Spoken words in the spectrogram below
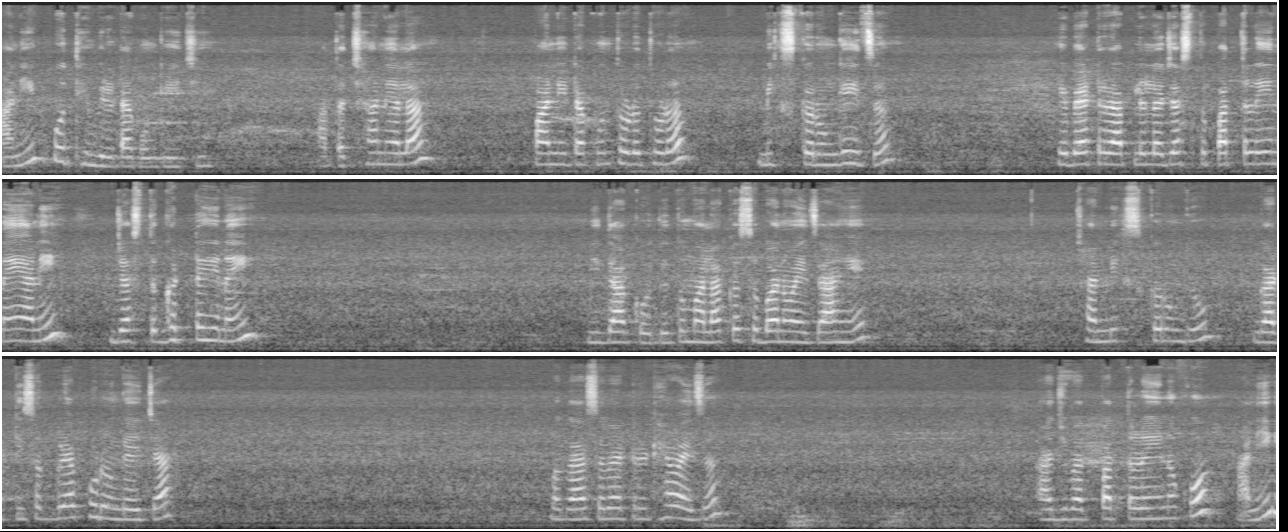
आणि कोथिंबीर टाकून घ्यायची. आता छान याला पाणी टाकून थोडं थोडं मिक्स करून घ्यायचं. हे बॅटर आपल्याला जास्त पातळही नाही आणि जास्त घट्टही नाही. मी दाखवते तुम्हाला कसं बनवायचं आहे. छान मिक्स करून घेऊ. गाठी सगळ्या फोडून घ्यायच्या. बघा असं बॅटर ठेवायचं. अजिबात पातळही नको आणि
